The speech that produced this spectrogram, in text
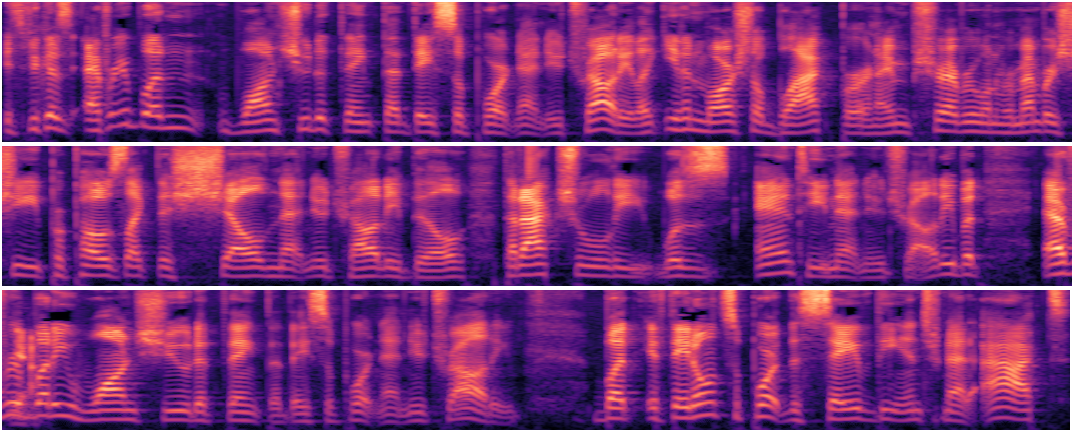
it's because everyone wants you to think that they support net neutrality. Like even Marsha Blackburn, I'm sure everyone remembers she proposed like the shell net neutrality bill that actually was anti net neutrality, but everybody yeah. wants you to think that they support net neutrality. But if they don't support the Save the Internet Act,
